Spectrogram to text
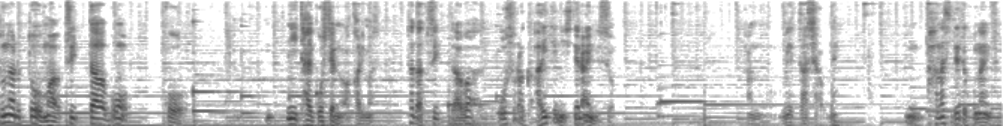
となると、まあ、ツイッターもこうに対抗してるのは分かります。ただツイッターはおそらく相手にしてないんですよ。あのメタ社をね、話出てこないんですよ、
